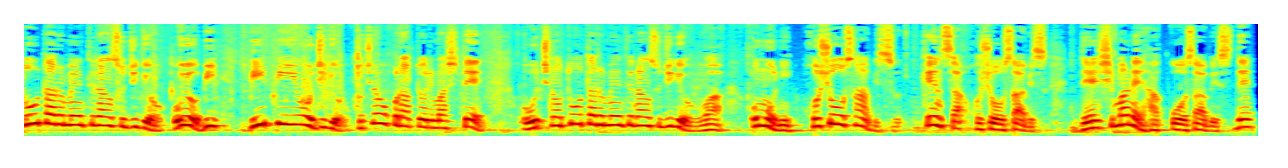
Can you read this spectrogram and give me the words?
トータルメンテナンス事業及び BPO 事業、こちらを行っておりまして、おうちのトータルメンテナンス事業は、主に保証サービス、検査保証サービス、電子マネー発行サービスで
